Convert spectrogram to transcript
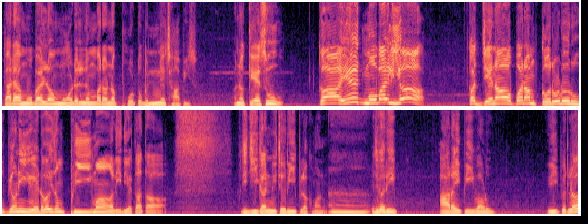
ત્યારે આ મોબાઈલનો મોડેલ નંબર અને ફોટો બંને છાપીશું. અને કહેશું કા એ જ મોબાઈલ ય કે જેના ઉપર આમ કરોડો રૂપિયાની એડવાઇસ આમ ફ્રીમાં આલી દેતા હતા પછી જીગા નીચે રીપ લખવાનું. જીગા રીપ. આરઆઈપી વાળું. રીપ એટલે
